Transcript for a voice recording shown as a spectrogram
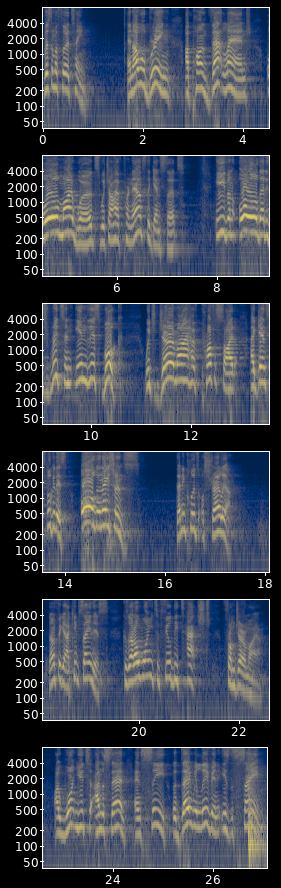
Verse number 13. And I will bring upon that land all my words which I have pronounced against it, even all that is written in this book, which Jeremiah have prophesied against, look at this, all the nations. That includes Australia. Don't forget, I keep saying this because I don't want you to feel detached from Jeremiah. I want you to understand and see the day we live in is the same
